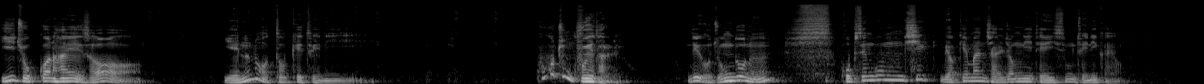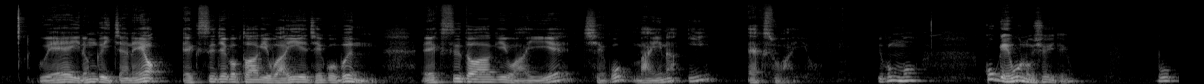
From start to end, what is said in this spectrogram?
이 조건 하에서 얘는 어떻게 되니? 그거 좀 구해달래요. 근데 요 정도는 곱셈 공식 몇 개만 잘 정리돼 있으면 되니까요. 왜 이런 거 있잖아요. x 제곱 더하기 y의 제곱은 x 더하기 y의 제곱 마이너 2 xy요. 이건 뭐 꼭 외워 놓으셔야 돼요. 뭐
